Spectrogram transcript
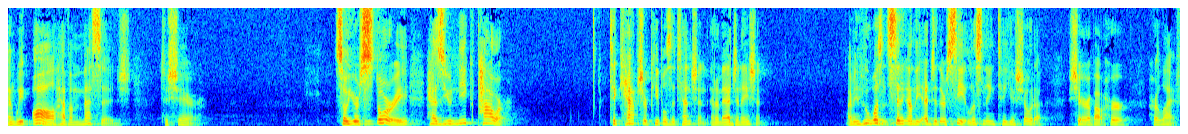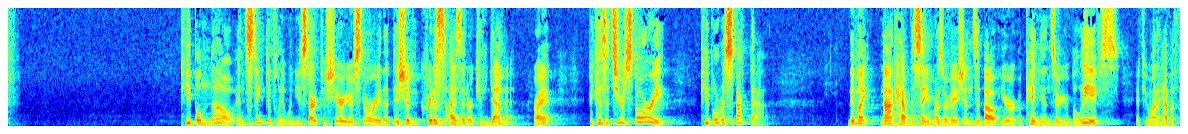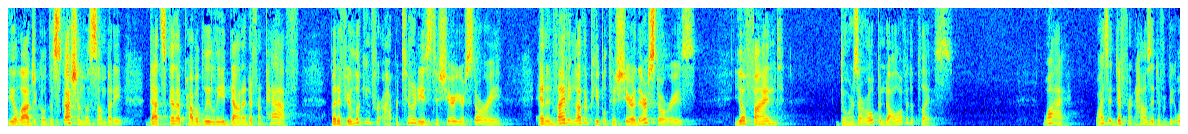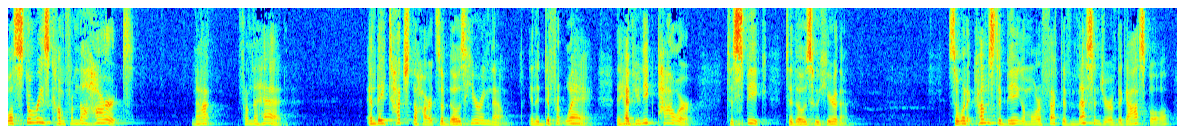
and we all have a message to share. So, your story has unique power to capture people's attention and imagination. I mean, who wasn't sitting on the edge of their seat listening to Yashoda share about her, her life? People know instinctively when you start to share your story that they shouldn't criticize it or condemn it, right? Because it's your story. People respect that. They might not have the same reservations about your opinions or your beliefs. If you want to have a theological discussion with somebody, that's going to probably lead down a different path. But if you're looking for opportunities to share your story and inviting other people to share their stories, you'll find doors are opened all over the place. Why? Why is it different? How is it different? Well, stories come from the heart, not from the head. And they touch the hearts of those hearing them in a different way. They have unique power to speak to those who hear them. So, when it comes to being a more effective messenger of the gospel,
